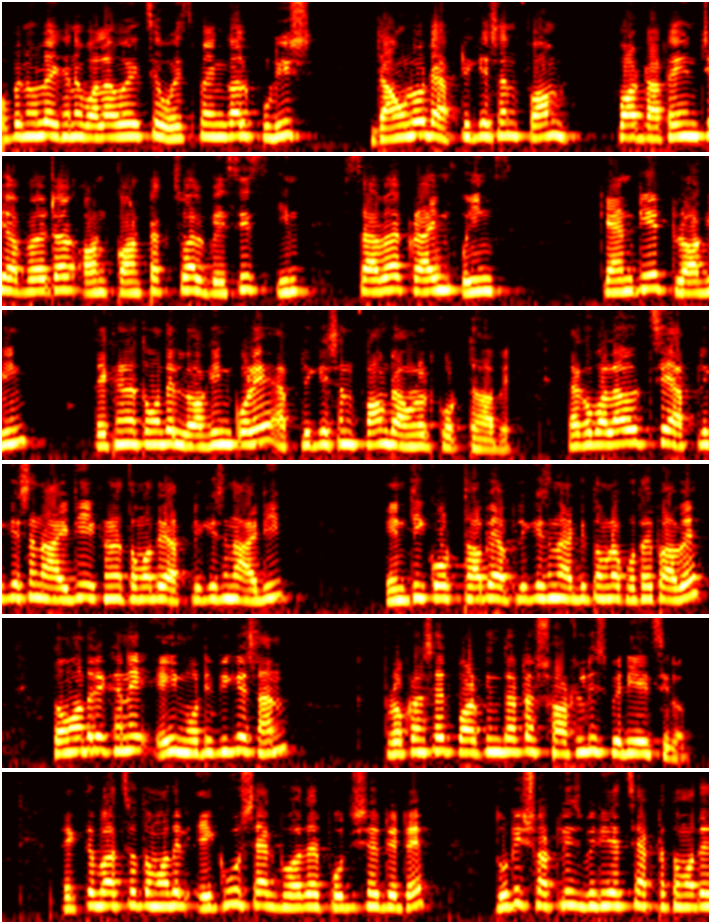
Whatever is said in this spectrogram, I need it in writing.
ওপেন হলো। এখানে বলা হয়েছে West Bengal police download application form for data entry operator on contractual basis in cyber crime wings candidate log in তো এখানে তোমাদের লগ করে অ্যাপ্লিকেশন ফর্ম ডাউনলোড করতে হবে। দেখো বলা হচ্ছে অ্যাপ্লিকেশন আইডি এখানে তোমাদের অ্যাপ্লিকেশন আইডি এন্ট্রি করতে হবে। অ্যাপ্লিকেশান আইডি তোমরা কোথায় পাবে? তোমাদের এখানে এই নোটিফিকেশান প্রকাশের পর কিন্তু একটা শর্টলিস্ট বেরিয়েছিল। দেখতে পাচ্ছ তোমাদের একুশ এক দু হাজার পঁচিশের ডেটে দুটি শর্টলিস্ট বেরিয়েছে। একটা তোমাদের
